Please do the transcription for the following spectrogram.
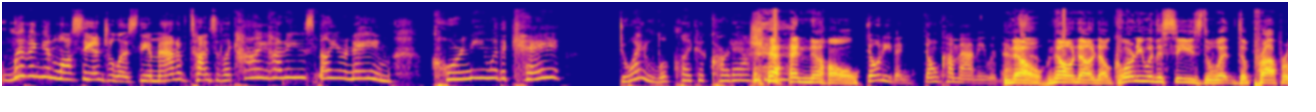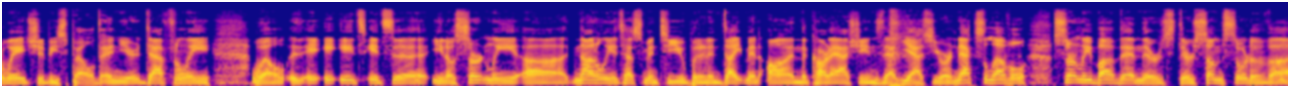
living in Los Angeles, the amount of times they're like, "Hi, how do you spell your name? Corny with a K." Do I look like a Kardashian? no. don't even, don't come at me with that. No, stuff. no, no, no. Courtney with a C is the the proper way it should be spelled, and you're definitely well. It, it, it's it's a you know certainly uh, not only a testament to you, but an indictment on the Kardashians that yes, you are next level, certainly above them. There's there's some sort of uh,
